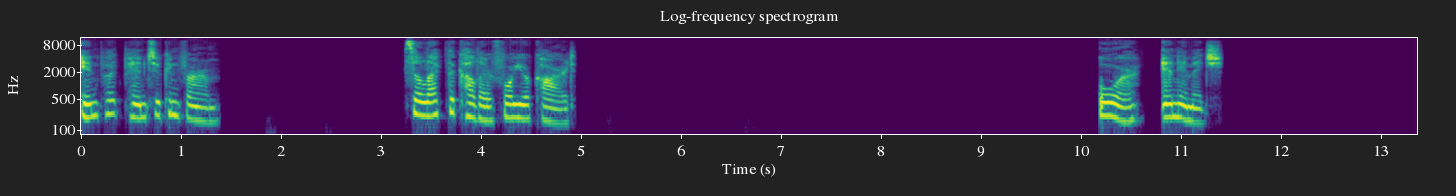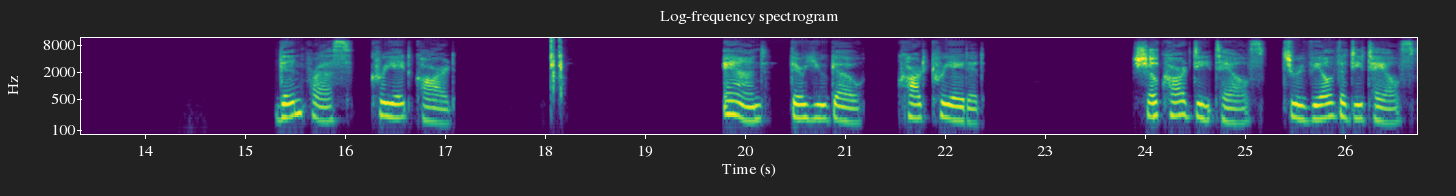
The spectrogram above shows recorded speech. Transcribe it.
Input PIN to confirm. Select the color for your card. An image. Then press, Create Card. And, there you go, card created. Show card details, to reveal the details.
